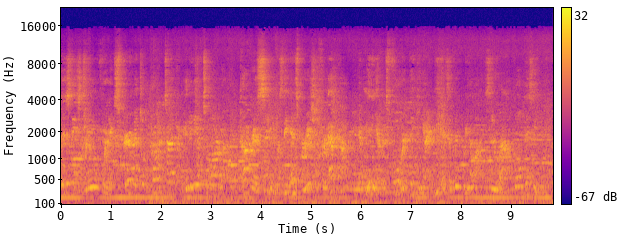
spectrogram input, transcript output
Disney's dream for an experimental prototype community of tomorrow. Progress City was the inspiration for Epcot, and many of its forward-thinking ideas have been realized throughout Walt Disney World.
